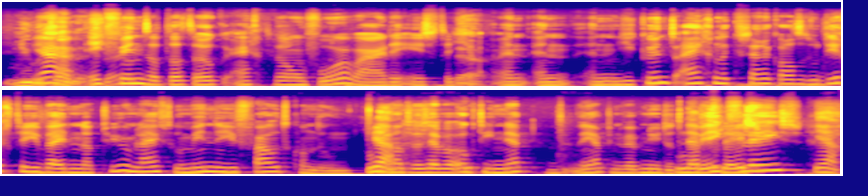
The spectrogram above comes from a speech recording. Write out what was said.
nieuwe ja, kennis. ik hè? vind dat dat ook echt wel een voorwaarde is. Dat Ja. je, en, en, en je kunt eigenlijk, zeg ik altijd, hoe dichter je bij de natuur blijft, hoe minder je fout kan doen. Ja. Want we hebben ook die nep, nep we hebben nu dat kweekvlees. Ja.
